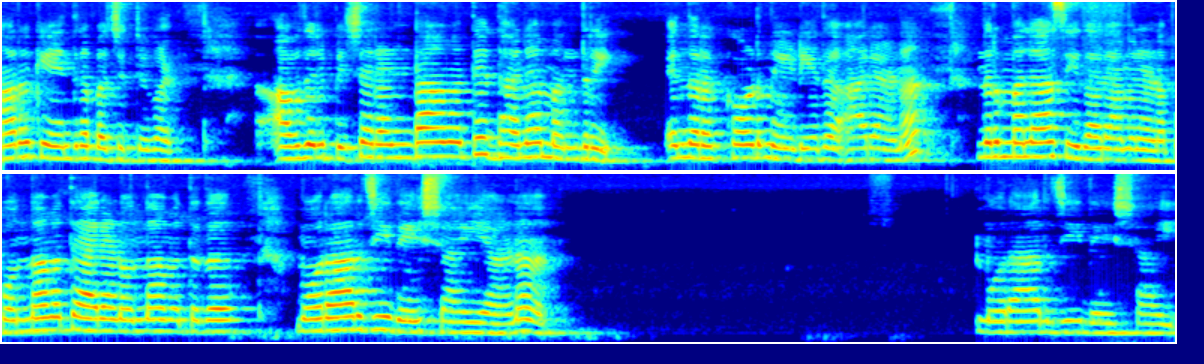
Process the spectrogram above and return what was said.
ആറ് കേന്ദ്ര ബജറ്റുകൾ അവതരിപ്പിച്ച രണ്ടാമത്തെ ധനമന്ത്രി എന്ന റെക്കോർഡ് നേടിയത് ആരാണ്? നിർമ്മല സീതാരാമനാണ്. അപ്പോൾ ഒന്നാമത്തെ ആരാണ്? ഒന്നാമത്തത് മൊറാർജി ദേശായി ആണ് മൊറാർജി ദേശായി.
